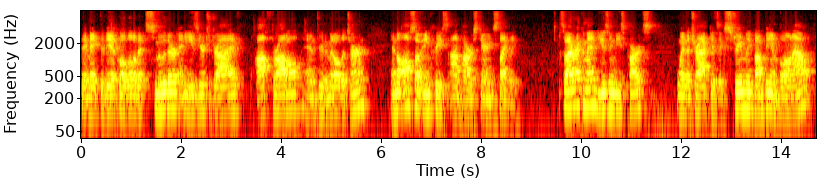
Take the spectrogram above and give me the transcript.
They make the vehicle a little bit smoother and easier to drive off throttle and through the middle of the turn. And they'll also increase on-power steering slightly. So I recommend using these parts when the track is extremely bumpy and blown out,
